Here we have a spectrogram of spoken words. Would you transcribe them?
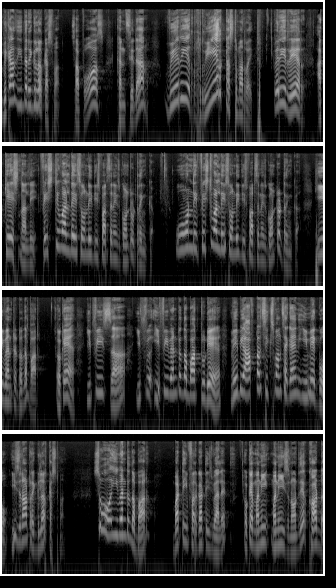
Because he is the regular customer. Suppose consider very rare customer right? Very rare occasionally. Festival days only this person is going to drink. Only festival days only this person is going to drink. He went to the bar. Okay? If he's uh, if if he went to the bar today maybe after six months again he may go. He's not regular customer. So he went to the bar but he forgot his wallet okay money money is not there. Card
